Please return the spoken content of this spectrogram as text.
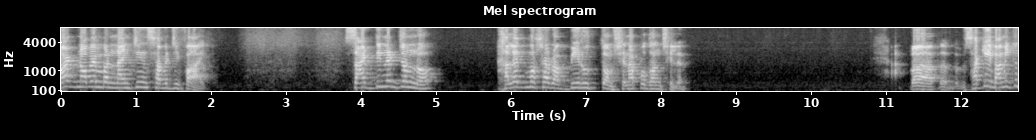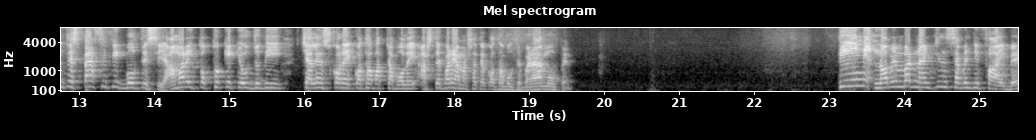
Third November nineteen seventy five ষাট দিনের জন্য খালেদ মোশারফ বীর উত্তম সেনাপ্রধান ছিলেন। সাকিব, আমি কিন্তু স্পেসিফিক বলতেছি, আমার এই তথ্যকে কেউ যদি চ্যালেঞ্জ করে, কথাবার্তা বলে, আসতে পারে, আমার সাথে কথা বলতে পারে আই এম ওপেন তিন নভেম্বর নাইনটিন সেভেন্টি ফাইভে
